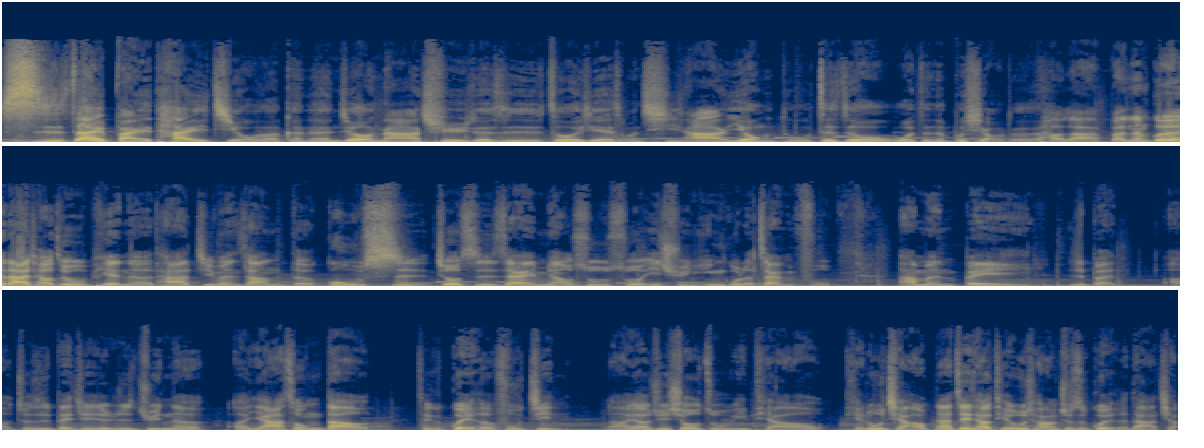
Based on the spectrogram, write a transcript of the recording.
实在摆太久了，可能就拿去就是做一些什么其他的用途，这就我真的不晓得了。好啦，反正《桂河大桥》这部片呢，它基本上的故事就是在描述说一群英国的战俘，他们被日本啊，就是被这些日军呢，呃，押送到这个桂河附近。然后要去修筑一条铁路桥，那这条铁路桥就是贵河大桥。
